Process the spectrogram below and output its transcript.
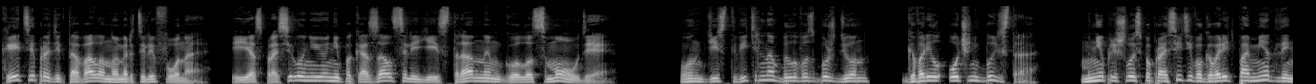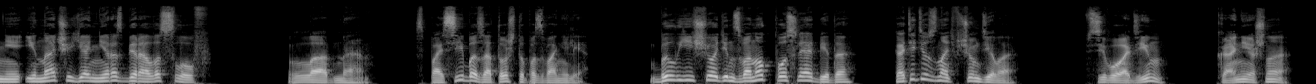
Кэти продиктовала номер телефона, и я спросил у нее, не показался ли ей странным голос Моуди. Он действительно был возбужден, говорил очень быстро. Мне пришлось попросить его говорить помедленнее, иначе я не разбирала слов. Ладно. Спасибо за то, что позвонили. Был еще один звонок после обеда. Хотите узнать, в чем дело? Всего один? Конечно.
